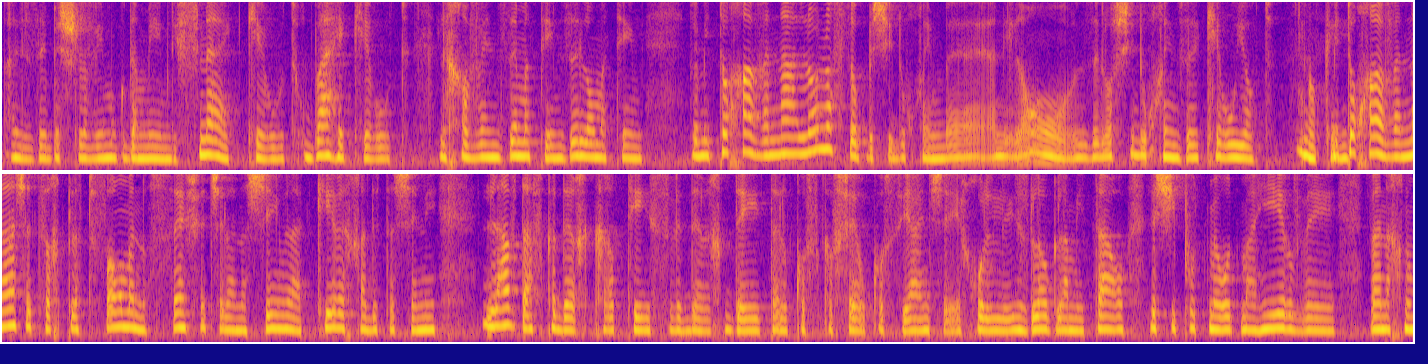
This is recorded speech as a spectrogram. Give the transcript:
על זה בשלבים מוקדמים, לפני ההיכרות או בהיכרות, לכוון, זה מתאים, זה לא מתאים. ומתוך ההבנה לא לעסוק בשידוכים, אני לא, זה לא שידוכים, זה היכרויות. אוקיי. מתוך ההבנה שצריך פלטפורמה נוספת של אנשים להכיר אחד את השני, לאו דווקא דרך כרטיס ודרך דייט על כוס קפה או כוס יין שיכול לזלוג למיטה או לשיפוט מאוד מהיר ו... ואנחנו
